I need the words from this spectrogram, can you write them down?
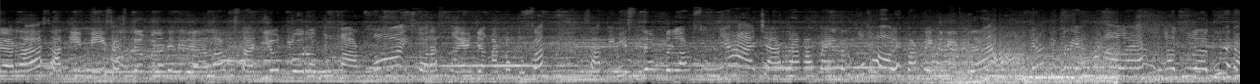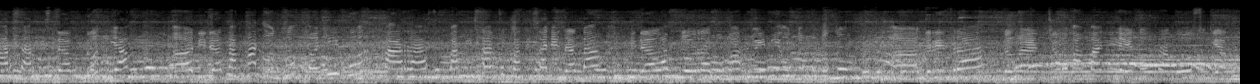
Saudara, saat ini saya sedang berada di dalam Stadion Gelora Bung Karno, Istora Senayan, Jakarta Pusat. Saat ini sedang berlangsungnya acara kampanye terbuka oleh Partai Gerindra yang dimeriahkan oleh lagu-lagu dan artis-artis dangdut yang uh, didatangkan untuk menghibur para simpatisan-simpatisan yang datang di dalam Gelora Bung Karno ini untuk mendukung uh, Gerindra dengan juru kampanye yaitu Prabowo Subianto.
